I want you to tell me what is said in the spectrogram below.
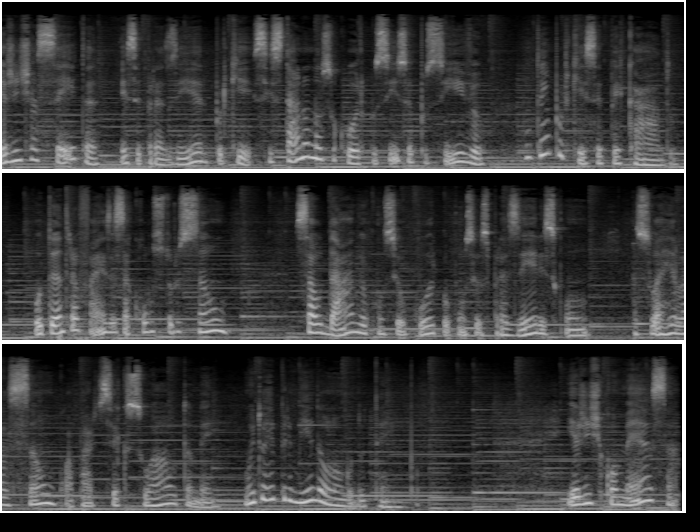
E a gente aceita esse prazer porque, se está no nosso corpo, se isso é possível, não tem por que ser pecado. O Tantra faz essa construção saudável com o seu corpo, com seus prazeres, com a sua relação com a parte sexual também, muito reprimida ao longo do tempo. E a gente começa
